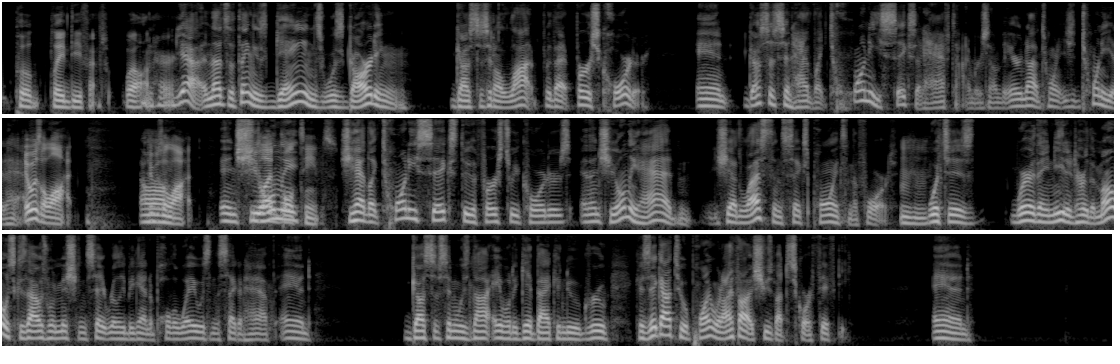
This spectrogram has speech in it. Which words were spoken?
played defense well on her. Yeah, and that's the thing is Gaines was guarding Gustafson a lot for that first quarter. and Gustafson had like 26 at halftime or something, or not 20, 20 at half. It was a lot. It was a Um, lot. And She, she, led only both teams. she had like 26 through the first three quarters, and then she only had she had less than six points in the fourth, hmm which is where they needed her the most because that was when Michigan State really began to pull away was in the second half, and Gustafson was not able to get back into a groove because it got to a point when I thought she was about to score 50, and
